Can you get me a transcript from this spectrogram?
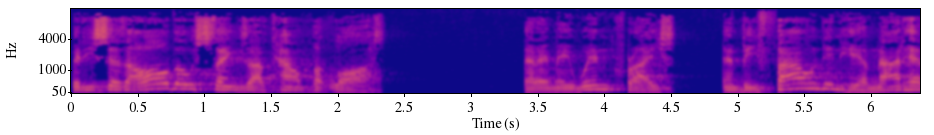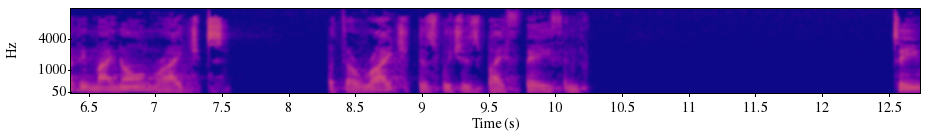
but he says, All those things I'll count but lost, that I may win Christ and be found in him, not having mine own righteousness, but the righteousness which is by faith in Christ. See,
